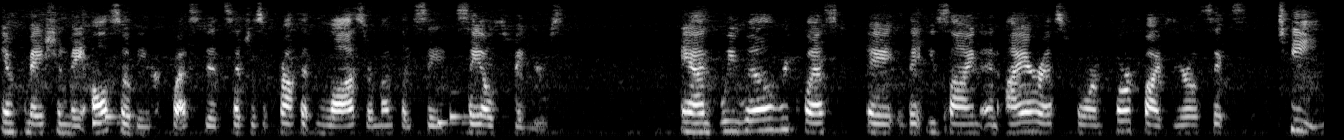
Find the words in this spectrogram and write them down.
information may also be requested, such as a profit and loss or monthly sales figures. And we will request a, that you sign an IRS Form 4506T,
